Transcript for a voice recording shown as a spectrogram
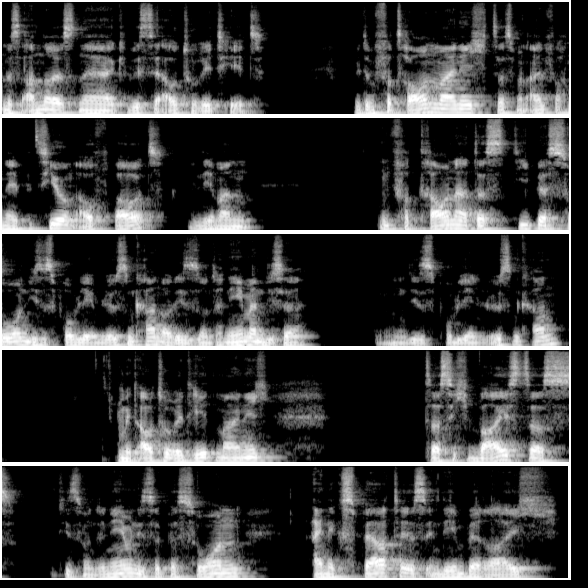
und das andere ist eine gewisse Autorität. Mit dem Vertrauen meine ich, dass man einfach eine Beziehung aufbaut, indem man ein Vertrauen hat, dass die Person dieses Problem lösen kann oder dieses Unternehmen diese, dieses Problem lösen kann. Mit Autorität meine ich, dass ich weiß, dass dieses Unternehmen, diese Person ein Experte ist in dem Bereich,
